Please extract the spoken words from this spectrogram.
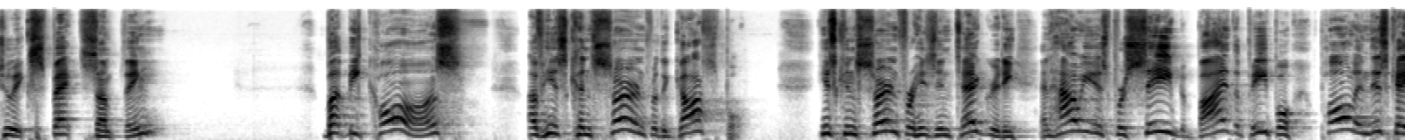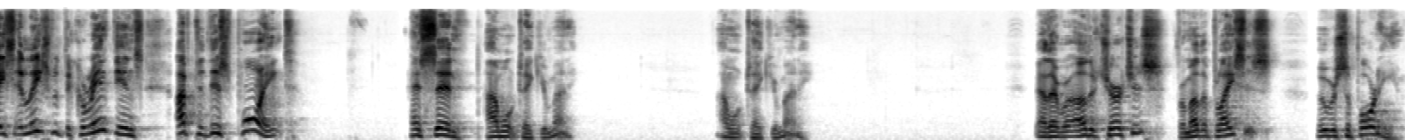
to expect something, but because of his concern for the gospel, his concern for his integrity, and how he is perceived by the people, Paul, in this case, at least with the Corinthians up to this point, has said, I won't take your money. I won't take your money. Now, there were other churches from other places who were supporting him.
